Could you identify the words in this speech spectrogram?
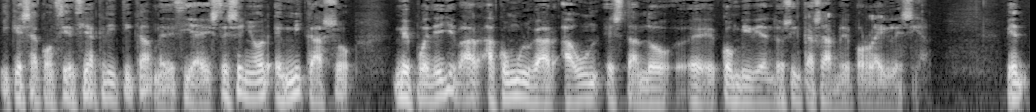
y que esa conciencia crítica, me decía este señor, en mi caso, me puede llevar a comulgar aún estando eh, conviviendo sin casarme por la iglesia. Bien,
